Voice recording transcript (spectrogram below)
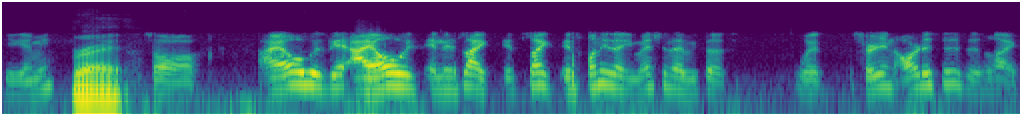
You get me? Right. So I always get, I always, and it's like, it's like, it's funny that you mentioned that because with certain artists, it's like,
